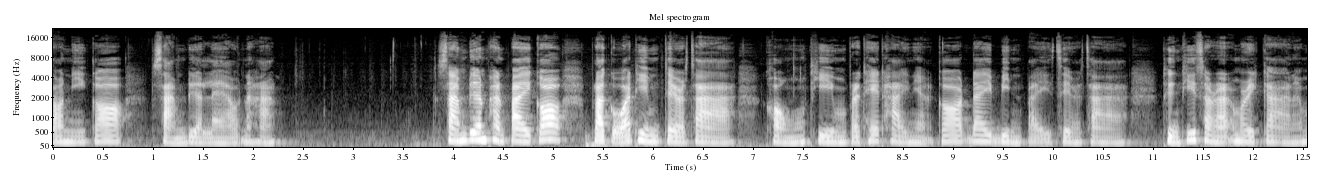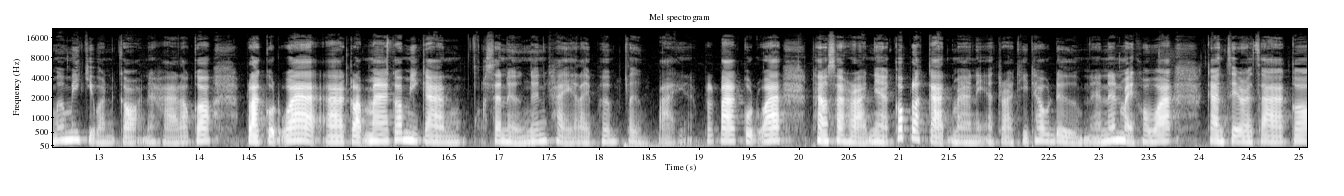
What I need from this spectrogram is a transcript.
ตอนนี้ก็ 3 เดือนแล้วนะคะ 3 เดือนผ่านไปก็ปรากฏว่าทีมเจรจาของทีมประเทศไทยเนี่ย ก็ได้บินไปเจรจา ถึงที่สหรัฐอเมริกานะเมื่อไม่กี่วันก่อนนะคะ แล้วก็ปรากฏว่ากลับมาก็มีการเสนอเงื่อนไขอะไรเพิ่มเติมไปนะปรากฏว่าทางสหรัฐเนี่ยก็ประกาศมาในอัตราที่เท่าเดิมนะนั่นหมายความว่าการเจรจาก็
